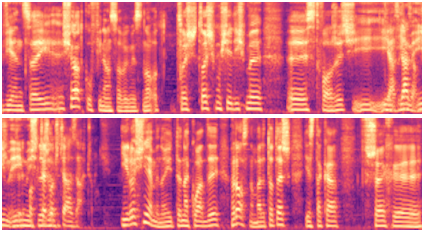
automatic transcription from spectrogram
więcej środków finansowych, więc no, coś, coś musieliśmy e, stworzyć i, i, Ja i, i, i że myślę, od że czegoś trzeba zacząć. i rośniemy, no i te nakłady rosną, ale to też jest taka wszech e,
